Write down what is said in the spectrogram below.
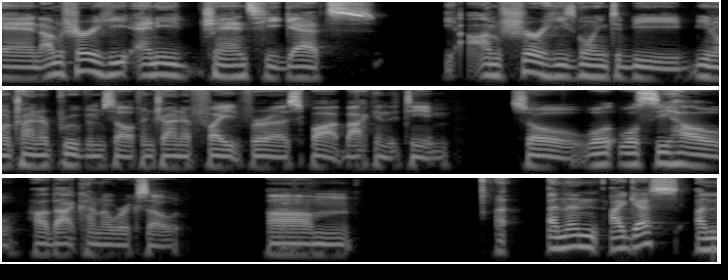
and I'm sure he any chance he gets, I'm sure he's going to be you know trying to prove himself and trying to fight for a spot back in the team. So we'll we'll see how how that kind of works out. Um. uh, And then I guess uh,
